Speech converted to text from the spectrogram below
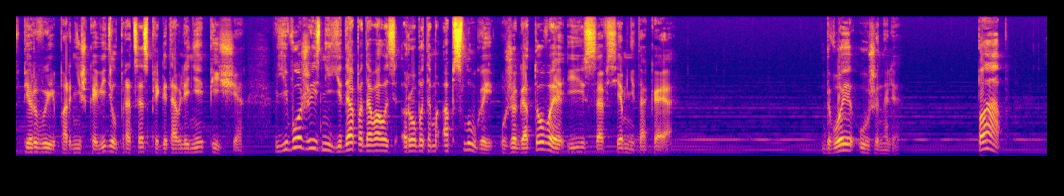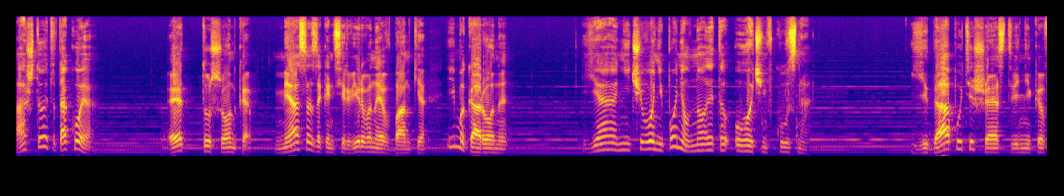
Впервые парнишка видел процесс приготовления пищи. В его жизни еда подавалась роботом-обслугой, уже готовая и совсем не такая. Двое ужинали. «Пап, а что это такое?» «Это тушенка, мясо, законсервированное в банке, и макароны». «Я ничего не понял, но это очень вкусно». «Еда путешественников»,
